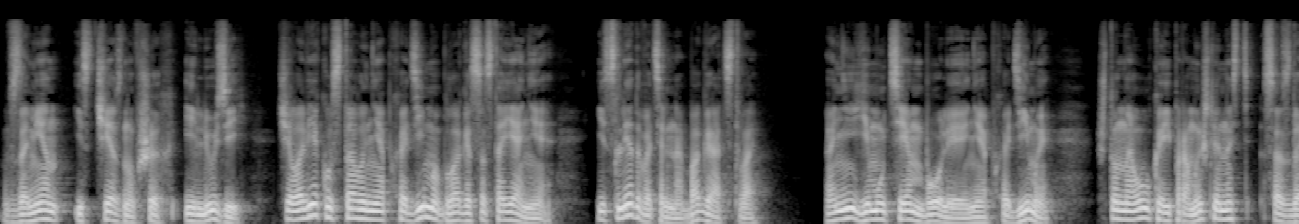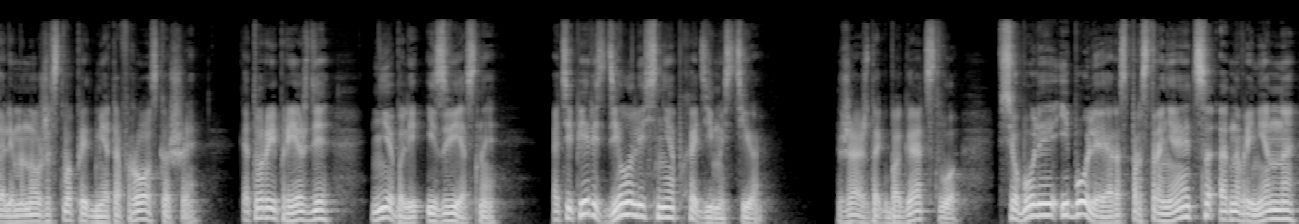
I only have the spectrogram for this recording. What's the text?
Взамен исчезнувших иллюзий человеку стало необходимо благосостояние и, следовательно, богатство. Они ему тем более необходимы, что наука и промышленность создали множество предметов роскоши, которые прежде не были известны – а теперь сделались необходимостью. Жажда к богатству все более и более распространяется одновременно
